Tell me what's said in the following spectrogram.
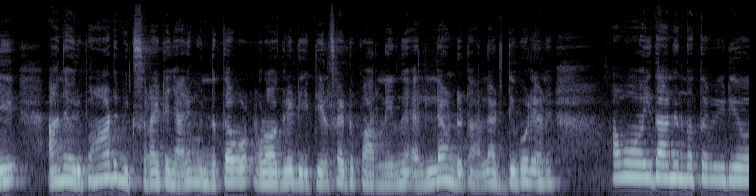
അങ്ങനെ ഒരുപാട് മിക്സഡായിട്ട് ഞാൻ മുന്നത്തെ വ്ളോഗിൽ ഡീറ്റെയിൽസ് ആയിട്ട് പറഞ്ഞിരുന്നു. എല്ലാം ഉണ്ട് കേട്ടോ നല്ല അടിപൊളിയാണ്. അപ്പോൾ ഇതാണ് ഇന്നത്തെ വീഡിയോ.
